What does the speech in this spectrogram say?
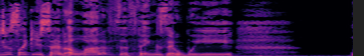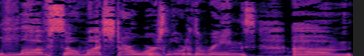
just like you said, a lot of the things that we love so much, Star Wars, Lord of the Rings, um,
